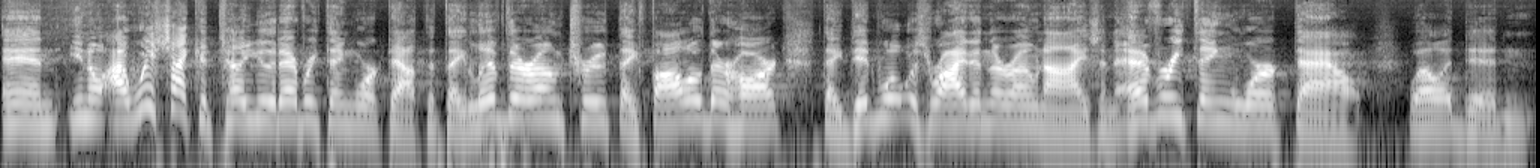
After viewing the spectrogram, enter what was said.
And, you know, I wish I could tell you that everything worked out, that they lived their own truth, they followed their heart, they did what was right in their own eyes, and everything worked out. Well, it didn't.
